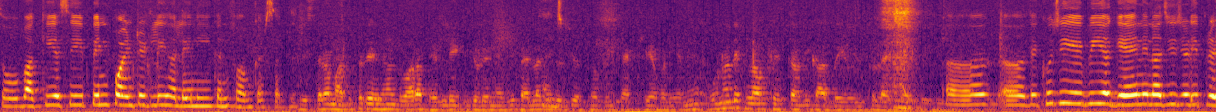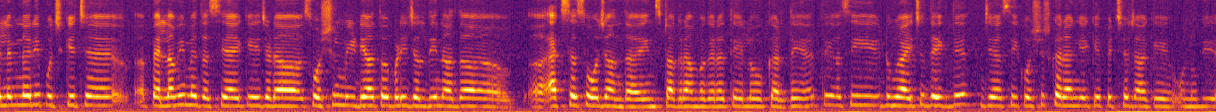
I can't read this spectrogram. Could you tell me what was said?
ਸੋ ਬਾਕੀ ਅਸੀਂ ਪਿਨ ਪੁਆਇੰਟਡਲੀ ਹਲੇ ਨਹੀਂ ਕਨਫਰਮ ਕਰ ਸਕਦੇ ਜਿਸ ਤਰ੍ਹਾਂ ਮੱਧ ਪ੍ਰਦੇਸ਼ ਨਾਲ ਦੁਬਾਰਾ ਫਿਰ ਲਿੰਕ ਜੁੜੇ ਨੇ ਜੀ ਪਹਿਲਾਂ ਵੀ। ਤੁਸੀਂ ਉੱਥੋਂ ਕੋਈ ਫੈਕਟਰੀਆਂ ਬਣੀਆਂ ਨੇ ਉਹਨਾਂ ਦੇ ਖਿਲਾਫ ਕਿਸ ਤਰ੍ਹਾਂ ਦੀ ਕਾਰਵਾਈ ਹੋਈ ਤੋਂ ਲੈ ਕੇ ਜੀ ਦੇਖੋ ਜੀ ਇਹ ਵੀ ਅਗੇਨ ਇਹਨਾਂ ਦੀ ਜਿਹੜੀ ਪ੍ਰੀਲਿਮਿਨਰੀ ਪੁੱਛਗਿੱਛ ਹੈ ਪਹਿਲਾਂ ਵੀ ਮੈਂ ਦੱਸਿਆ ਹੈ ਕਿ ਜਿਹੜਾ ਸੋਸ਼ਲ ਮੀਡੀਆ ਤੋਂ ਬੜੀ ਜਲਦੀ ਇਹਨਾਂ ਦਾ ਐਕਸੈਸ ਹੋ ਜਾਂਦਾ ਹੈ ਇੰਸਟਾਗ੍ਰam ਵਗੈਰਾ ਤੇ ਲੋਕ ਕਰਦੇ ਆ ਤੇ ਅਸੀਂ ਡੂੰਘਾਈ 'ਚ ਦੇਖਦੇ। ਜੇ ਅਸੀਂ ਕੋਸ਼ਿਸ਼ ਕਰਾਂਗੇ ਕਿ ਪਿੱਛੇ ਜਾ ਕੇ ਉਹਨੂੰ ਵੀ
